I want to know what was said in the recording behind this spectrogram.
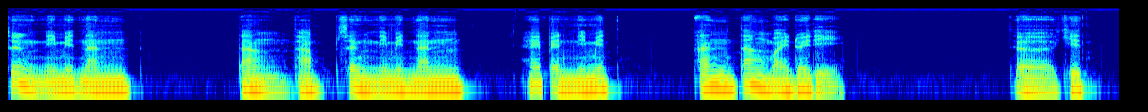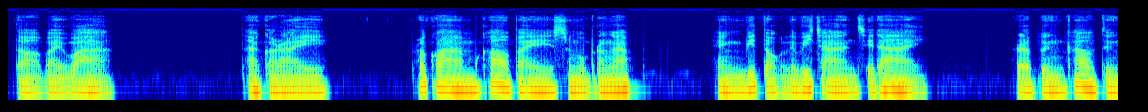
ซึ่งนิมิตนั้น ตั้งทับซึ่งนิมิตนั้น ให้เป็นนิมิตอันตั้งไว้ด้วยดี เธอคิดต่อไปว่า ถ้าใครเพราะความเข้าไปสงบระงับ แห่งวิตกและวิจารเสียได้เราพึงเข้าถึง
